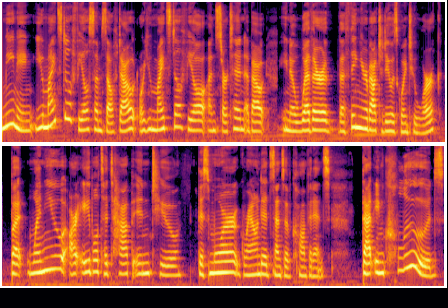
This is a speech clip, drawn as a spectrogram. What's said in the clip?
Meaning, you might still feel some self doubt or you might still feel uncertain about, you know, whether the thing you're about to do is going to work. But when you are able to tap into this more grounded sense of confidence that includes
